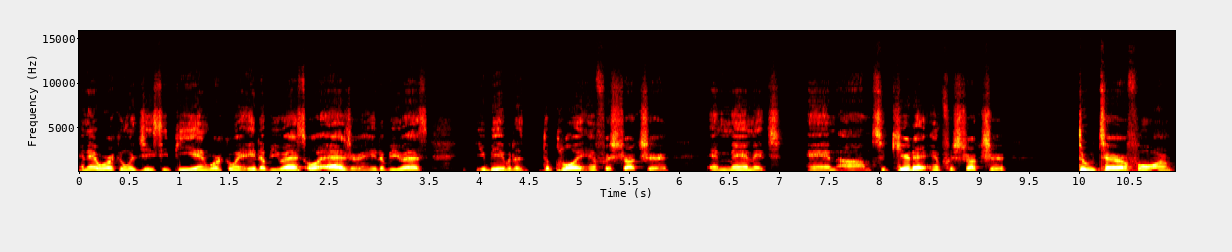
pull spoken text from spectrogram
and they're working with GCP and working with AWS or Azure and AWS, you'd be able to deploy infrastructure and manage and um, secure that infrastructure through Terraform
